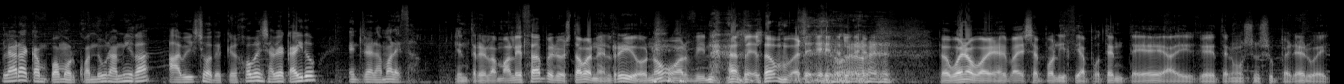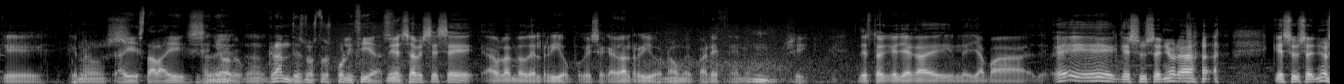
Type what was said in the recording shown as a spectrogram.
Clara Campoamor, cuando una amiga avisó de que el joven se había caído entre la maleza. entre la maleza, pero estaba en el río, ¿no? Al final el hombre. Pero bueno, va va ese policía potente, ¿eh? Ahí que tenemos un superhéroe que, que nos... Ahí estaba, ahí, sí, señor. Eh, eh. Grandes nuestros policías. Mira, ¿sabes ese, hablando del río, porque se cayó al río, ¿no? Me parece, ¿no? Mm. Sí. De esto que llega y le llama, ¡eh, eh, que su señora, que su, señor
